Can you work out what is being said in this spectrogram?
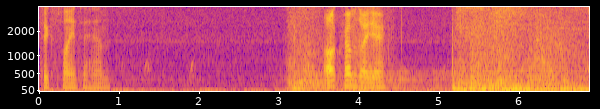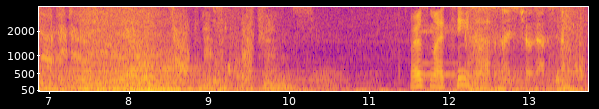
to explain to him. Oh, crumbs right here. Where's my team That's at? a nice choke out stuff.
